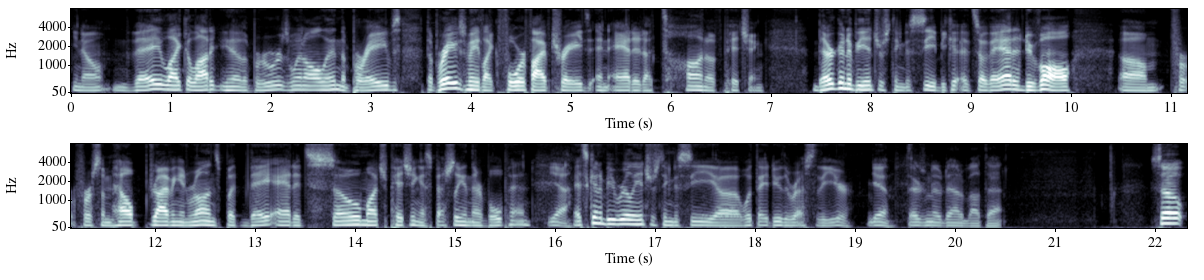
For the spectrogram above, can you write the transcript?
you know, they like a lot of you know the Brewers went all in. The Braves, the Braves made like four or five trades and added a ton of pitching. They're going to be interesting to see because so they added Duvall um, for for some help driving in runs, but they added so much pitching, especially in their bullpen. yeah. It's going to be really interesting to see uh, what they do the rest of the year. Yeah. There's no doubt about that. So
